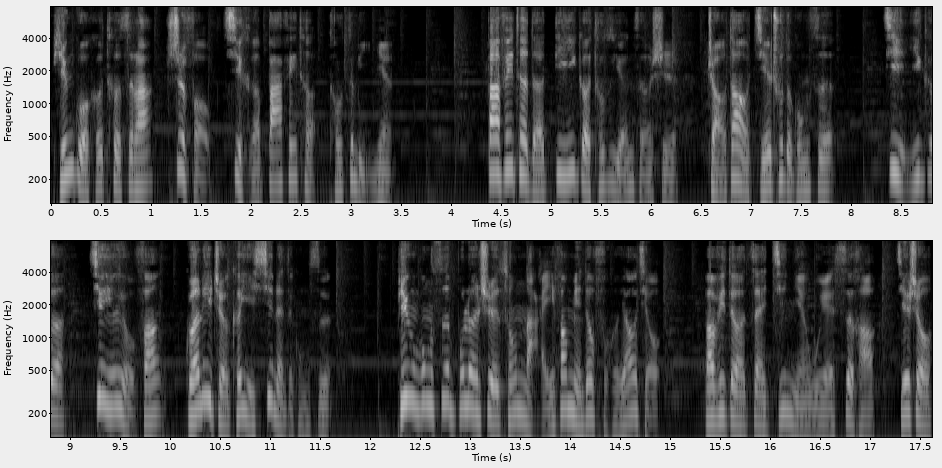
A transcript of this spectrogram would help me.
苹果和特斯拉是否契合巴菲特投资理念。巴菲特的第一个投资原则是找到杰出的公司，即一个经营有方、管理者可以信赖的公司。苹果公司不论是从哪一方面都符合要求。巴菲特在今年五月四号接受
